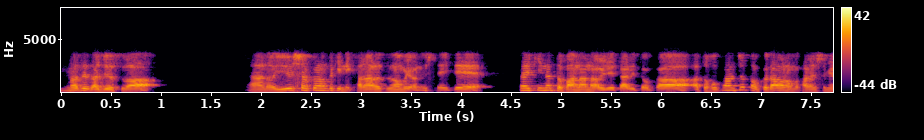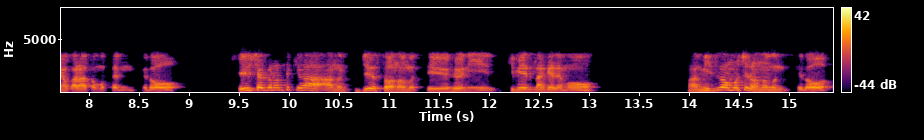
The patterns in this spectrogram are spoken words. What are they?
混ぜたジュースは、あの、夕食の時に必ず飲むようにしていて、最近だとバナナを入れたりとか、あと他のちょっと果物も試してみようかなと思ってるんですけど、夕食の時は、あの、ジュースを飲むっていう風に決めるだけでも、まあ、水はもちろん飲むんですけど、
